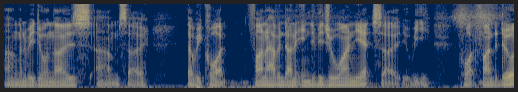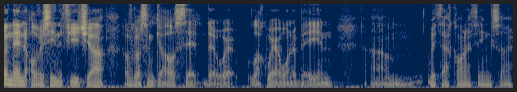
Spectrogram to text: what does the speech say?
I'm going to be doing those. Um, so they'll be quite fun. I haven't done an individual one yet, so it'll be quite fun to do. And then obviously in the future, I've got some goals set that where like where I want to be and um, with that kind of thing. So But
